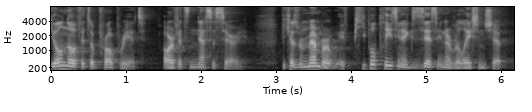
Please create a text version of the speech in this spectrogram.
you'll know if it's appropriate or if it's necessary. Because remember, if people pleasing exists in a relationship,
